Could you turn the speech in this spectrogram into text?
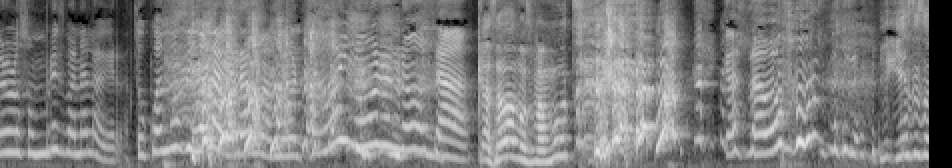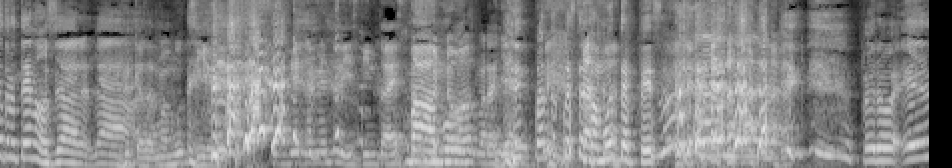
pero los hombres van a la guerra. ¿Tú cuándo has ido a la guerra, mamión? Ay, no, no, no, o sea, Cazábamos mamuts. cazábamos. y, y ese es otro tema, o sea, la... Cazar mamut, sí, es completamente distinto a esto. Mamut. No para allá. ¿Cuánto cuesta el mamut de peso? No, no, no. Pero es,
